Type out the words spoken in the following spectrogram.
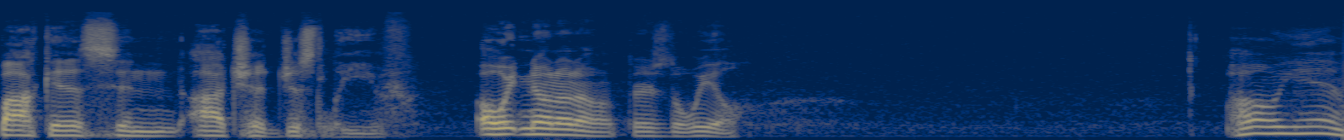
Bacchus and Acha just leave. Oh wait, no, no, no. There's the wheel. Oh yeah.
